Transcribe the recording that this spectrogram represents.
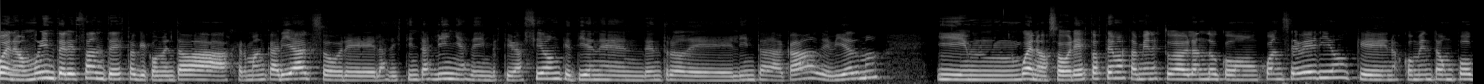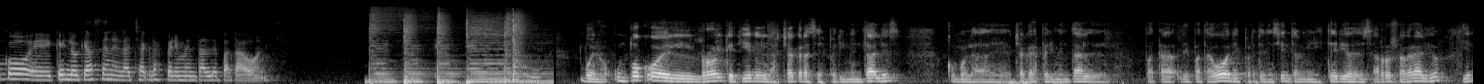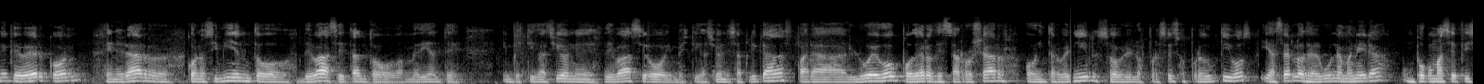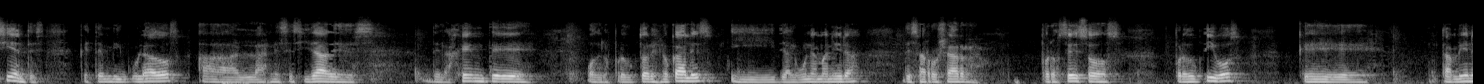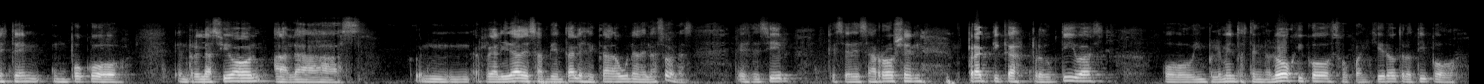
Bueno, muy interesante esto que comentaba Germán Cariac sobre las distintas líneas de investigación que tienen dentro del INTA de acá, de Viedma. Y mm, bueno, sobre estos temas también estuve hablando con Juan Severio, que nos comenta un poco eh, qué es lo que hacen en la chacra experimental de Patagones. Bueno, un poco el rol que tienen las chacras experimentales, como la chacra experimental de Patagones, perteneciente al Ministerio de Desarrollo Agrario, tiene que ver con generar conocimiento de base, tanto mediante investigaciones de base o investigaciones aplicadas para luego poder desarrollar o intervenir sobre los procesos productivos y hacerlos de alguna manera un poco más eficientes, que estén vinculados a las necesidades de la gente o de los productores locales y de alguna manera desarrollar procesos productivos que también estén un poco en relación a las realidades ambientales de cada una de las zonas. Es decir, que se desarrollen prácticas productivas o implementos tecnológicos o cualquier otro tipo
